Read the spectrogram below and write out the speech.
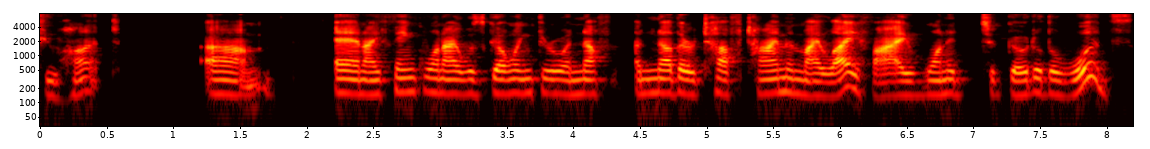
to hunt. Um, and I think when I was going through enough another tough time in my life, I wanted to go to the woods.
